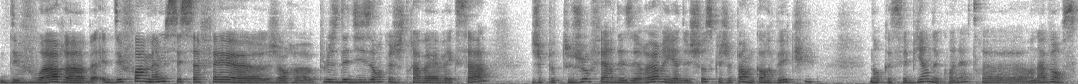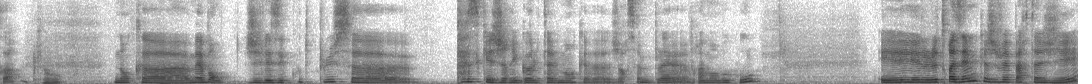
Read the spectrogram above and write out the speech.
de voir, bah, des fois même si ça fait genre plus de 10 ans que je travaille avec ça, je peux toujours faire des erreurs, il y a des choses que je n'ai pas encore vécues. Donc c'est bien de connaître en avance quoi. Donc, mais bon, je les écoute plus parce que je rigole tellement que genre ça me plaît vraiment beaucoup. Et le troisième que je vais partager,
